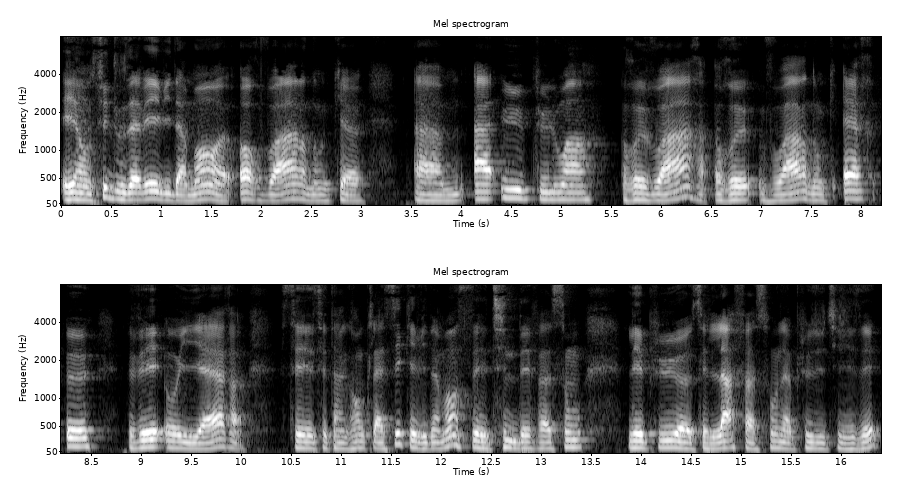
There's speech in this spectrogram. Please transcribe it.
Et ensuite, vous avez évidemment euh, au revoir, donc euh, euh, AU plus loin, revoir, revoir, donc R-E-V-O-I-R. C'est un grand classique, évidemment. C'est une des façons les plus, euh, c'est la façon la plus utilisée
